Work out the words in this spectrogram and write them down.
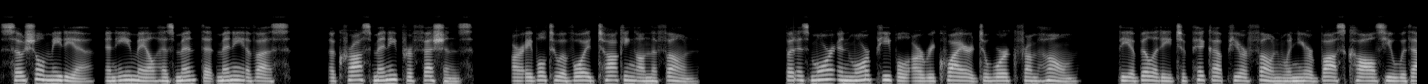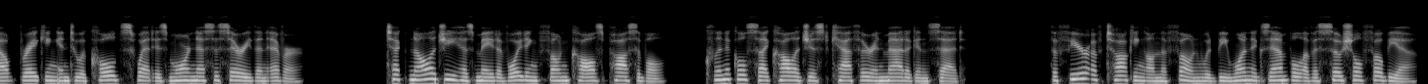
social media, and email has meant that many of us, across many professions, are able to avoid talking on the phone. But as more and more people are required to work from home, the ability to pick up your phone when your boss calls you without breaking into a cold sweat is more necessary than ever. Technology has made avoiding phone calls possible, clinical psychologist Catherine Madigan said. The fear of talking on the phone would be one example of a social phobia.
